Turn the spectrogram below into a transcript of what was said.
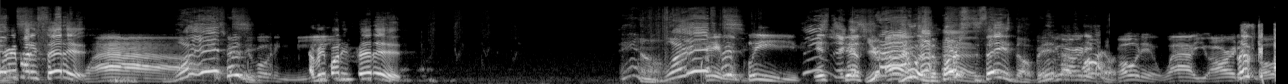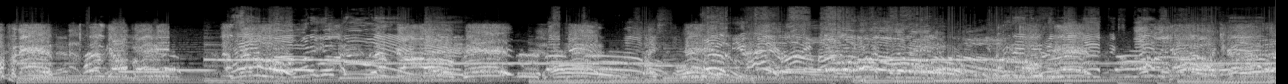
Everybody said it. Wow. What? That's crazy. You're voting me? Everybody said it. Damn. What? Caleb, please. It's just You, you was the first to say it though, Ben. You That's already wild. voted. Wow, you already Let's go, voted. Ben! That's Let's go, crazy. Ben! Caleb, what are you doing? Let's go, Ben! Let's go! I saw Bro, it. you had it right, bro. You didn't even let F explain oh, it. Oh man,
